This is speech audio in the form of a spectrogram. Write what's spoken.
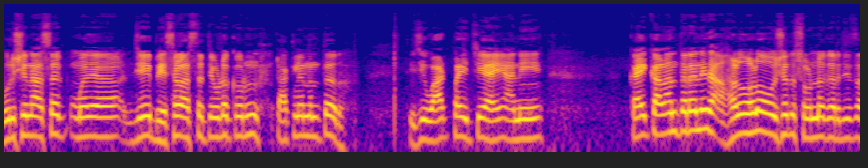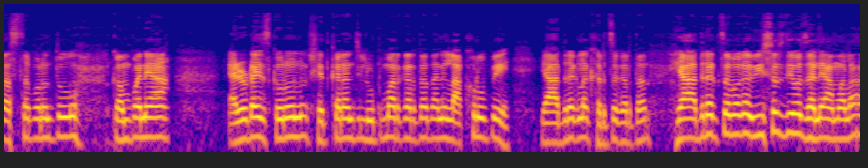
बुरशीनाशकमध्ये जे भेसळ असतं तेवढं करून टाकल्यानंतर तिची वाट पाहायची आहे आणि काही कालांतराने हळूहळू औषधं सोडणं गरजेचं असतं परंतु कंपन्या ॲडव्हर्टाईज करून शेतकऱ्यांची लूटमार करतात आणि लाखो रुपये या अद्रकला खर्च करतात. ह्या अद्रकचं बघा वीसच दिवस झाले आम्हाला.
